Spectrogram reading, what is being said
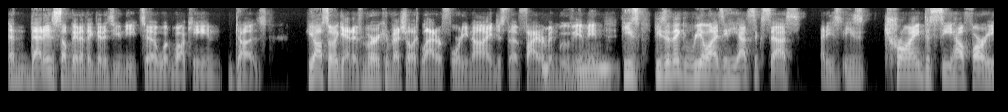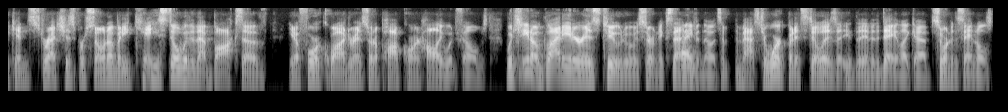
and that is something I think that is unique to what Joaquin does. He also, again, is very conventional, like Ladder 49, just a fireman movie. Mm-hmm. I mean, mm-hmm. he's he's I think realizing he has success and he's he's trying to see how far he can stretch his persona, but he can't. He's still within that box of you know, four quadrant sort of popcorn Hollywood films, which, you know, Gladiator is too, to a certain extent, right. even though it's a master work, but it still is at the end of the day, like a sword and sandals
